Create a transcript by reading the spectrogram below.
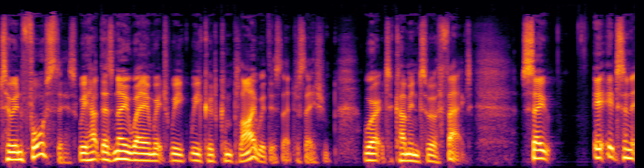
to enforce this. We have there's no way in which we we could comply with this legislation were it to come into effect. So it, it's an.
